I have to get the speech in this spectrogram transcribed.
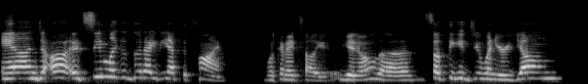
And uh, it seemed like a good idea at the time. What can I tell you? You know, something you do when you're young.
